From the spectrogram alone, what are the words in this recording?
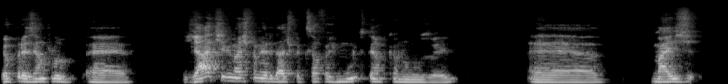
Eu, por exemplo, é, já tive mais familiaridade com Excel, faz muito tempo que eu não uso ele. É, mas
